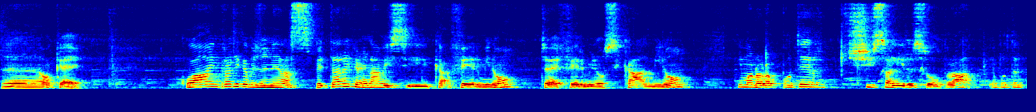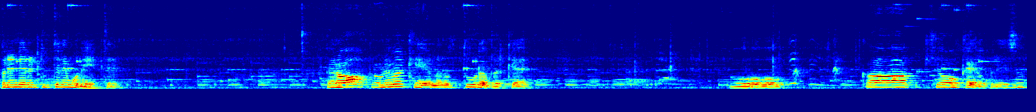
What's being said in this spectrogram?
Eh, ok. Qua in pratica bisognerà aspettare che le navi si fermino, cioè fermino, si calmino, in modo da poterci salire sopra e poter prendere tutte le monete. Però il problema è che è una rottura perché... Oh, cacchio, ok l'ho presa.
